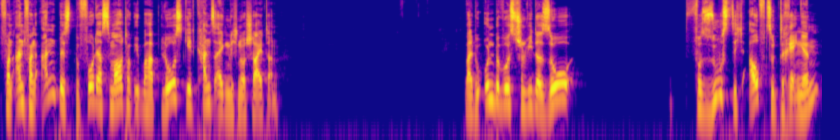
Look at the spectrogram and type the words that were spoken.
von Anfang an bist, bevor der Smalltalk überhaupt losgeht, kann es eigentlich nur scheitern weil du unbewusst schon wieder so versuchst, dich aufzudrängen,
